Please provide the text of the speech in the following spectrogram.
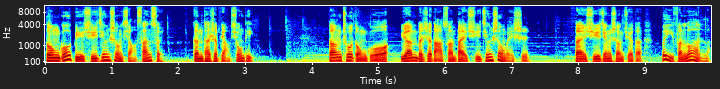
董国比徐金胜小三岁，跟他是表兄弟。当初董国原本是打算拜徐金胜为师，但徐金胜觉得辈分乱了。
